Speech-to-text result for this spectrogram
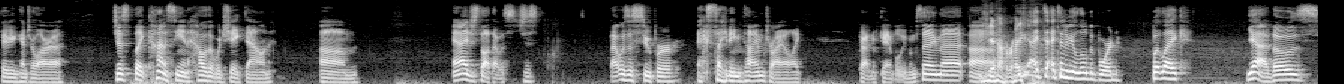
Fabian Cancellara, just like kind of seeing how that would shake down. Um, and I just thought that was just that was a super exciting time trial. Like, kind of can't believe I'm saying that. Uh, Yeah, right? I, t- I tend to be a little bit bored, but like, yeah, those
